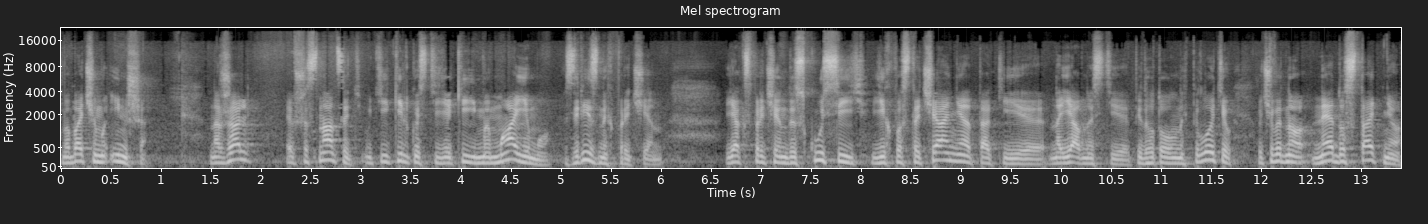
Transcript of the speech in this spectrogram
Ми бачимо інше. На жаль, F-16 у тій кількості, якій ми маємо з різних причин, як з причин дискусій, їх постачання, так і наявності підготовлених пілотів, очевидно, недостатньо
